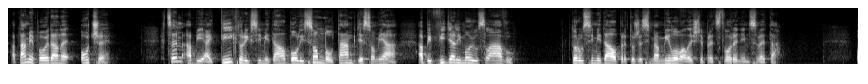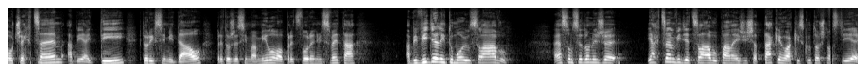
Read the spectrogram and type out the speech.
A tam je povedané, oče, chcem, aby aj tí, ktorých si mi dal, boli so mnou tam, kde som ja, aby videli moju slávu ktorú si mi dal, pretože si ma miloval ešte pred stvorením sveta. Oče, chcem, aby aj tí, ktorých si mi dal, pretože si ma miloval pred stvorením sveta, aby videli tú moju slávu. A ja som si uvedomil, že ja chcem vidieť slávu Pána Ježiša takého, aký v skutočnosti je.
